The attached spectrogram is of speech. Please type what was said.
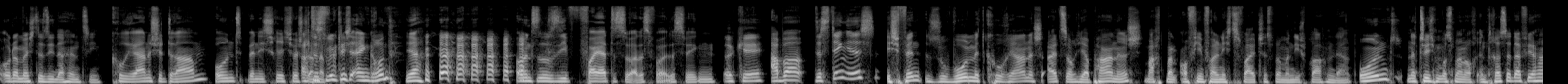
oder möchte sie dahin ziehen? Koreanische Dramen und, wenn ich es richtig Ach, verstanden das ist wirklich ein Grund? Ja. habe, und so, sie feiert das so alles voll, deswegen. Okay. Aber das Ding ist, ich finde, sowohl mit Koreanisch als auch Japanisch macht man auf jeden Fall nichts Falsches, wenn man die Sprachen lernt. Und natürlich muss man auch Interesse dafür haben.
